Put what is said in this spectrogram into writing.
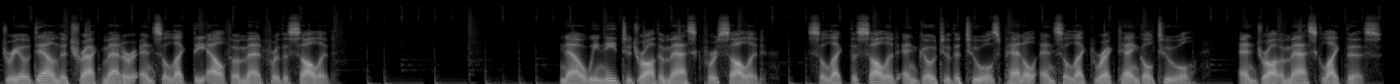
Draw down the track matte and select the alpha matte for the solid. Now we need to draw the mask for solid, select the solid and go to the tools panel and select rectangle tool, and draw a mask like this.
